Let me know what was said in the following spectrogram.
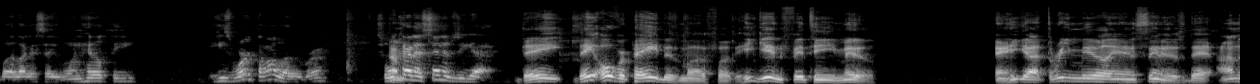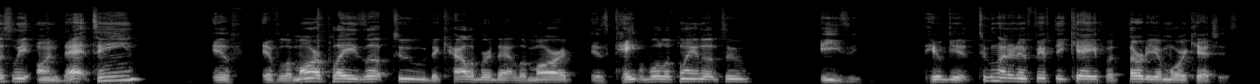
But like I say, when healthy, he's worth all of it, bro. So what Um, kind of incentives you got? They they overpaid this motherfucker. He getting 15 mil. And he got three mil in incentives that honestly on that team, if if Lamar plays up to the caliber that Lamar is capable of playing up to, easy. He'll get 250k for 30 or more catches.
